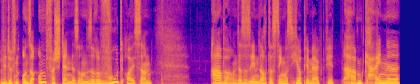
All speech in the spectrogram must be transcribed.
wir dürfen unser Unverständnis, unsere Wut äußern. Aber, und das ist eben auch das Ding, was Hiob hier merkt, wir haben keine,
